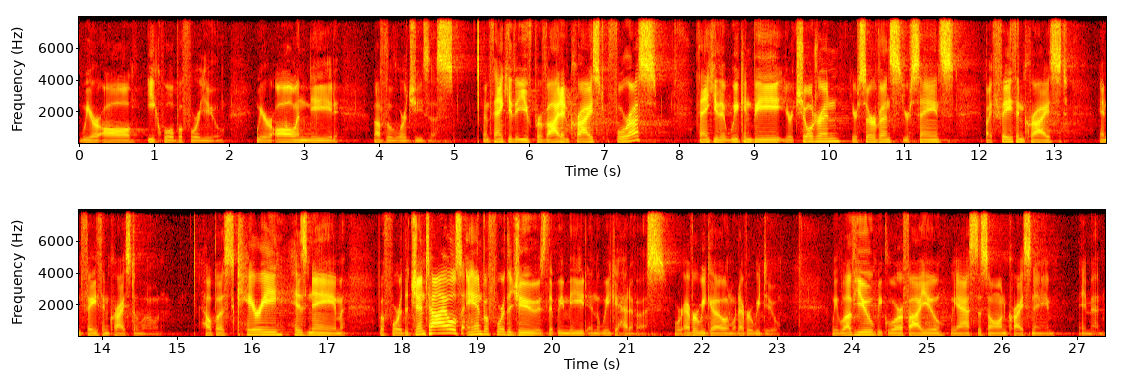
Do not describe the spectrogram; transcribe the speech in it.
we are all equal before you. We are all in need of the Lord Jesus. And thank you that you've provided Christ for us. Thank you that we can be your children, your servants, your saints by faith in Christ and faith in Christ alone. Help us carry his name before the Gentiles and before the Jews that we meet in the week ahead of us, wherever we go and whatever we do. We love you, we glorify you. We ask this all in Christ's name. Amen.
